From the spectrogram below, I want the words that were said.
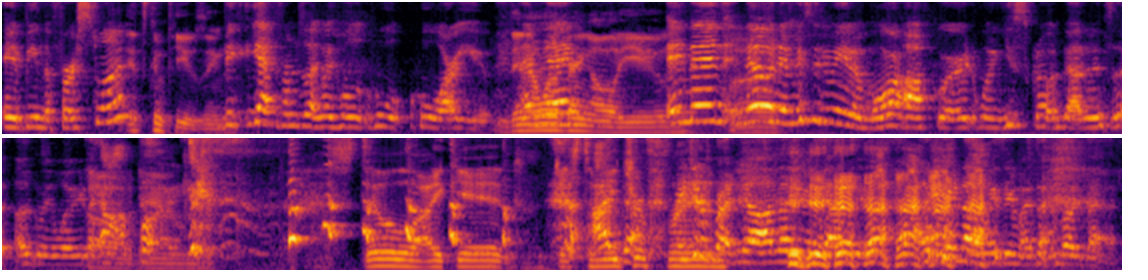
it being the first one. It's confusing. Be- yeah, from just like, wait, who who who are you? Then and I want to bang all of you. And then fuck. no, and it makes it even more awkward when you scroll down and it's an ugly one. You're like, oh, oh fuck. Still like it just to meet your friend. Meet your friend. No, I'm not even down. I'm not wasting my time about that.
